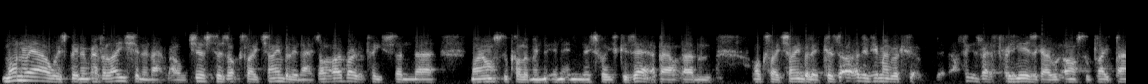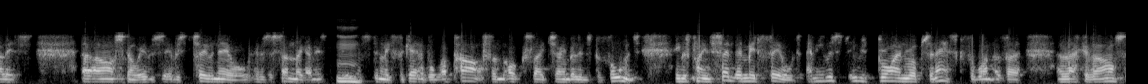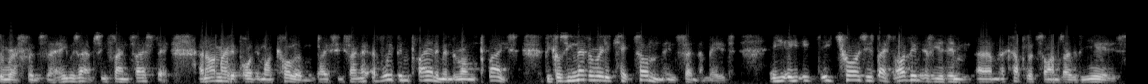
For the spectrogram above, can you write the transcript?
Monreal has been a revelation in that role, just as Oxlade Chamberlain has. I, I wrote a piece in uh, my Arsenal column in, in, in, this week's Gazette about um, Oxlade Chamberlain because I don't know if you remember, I think it was about three years ago Arsenal played Palace at Arsenal. It was it was two 0 It was a Sunday game. It's mm. instantly forgettable. Apart from Oxlade Chamberlain's performance, he was playing centre midfield, and he was he was Brian Robson esque for want of a, a, lack of Arsenal reference there. He was absolutely fantastic. And I made a point in my column basically saying, have we been playing him in the wrong place? Because he never really kicked on in centre mid. He, he, he, tries his best. I've interviewed him um, a couple of times over the years,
